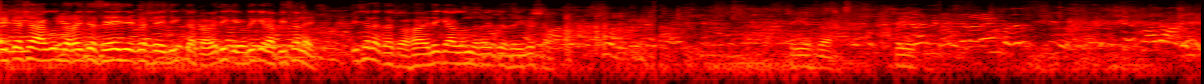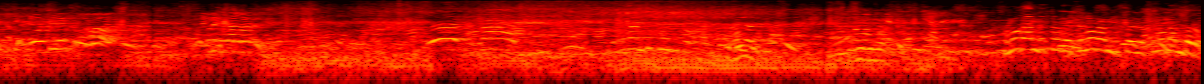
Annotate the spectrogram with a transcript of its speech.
এই পেশে আগুন ধরাইতেছে এই যে পেশে এই দিক তাকাও এদিকে ওদিকে না পিছনে। পিছনে তাকাও হয় এদিকে আগুন ধরাইতেছে এই পেশা ঠিক আছে ঠিক আছে। ধরো।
